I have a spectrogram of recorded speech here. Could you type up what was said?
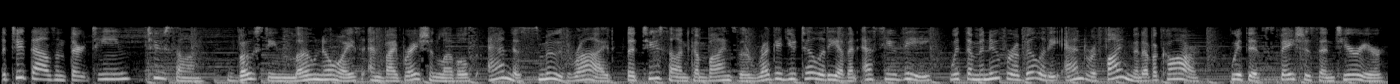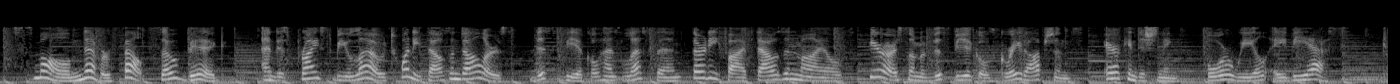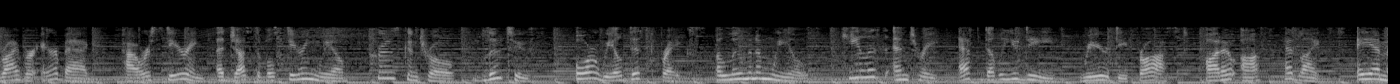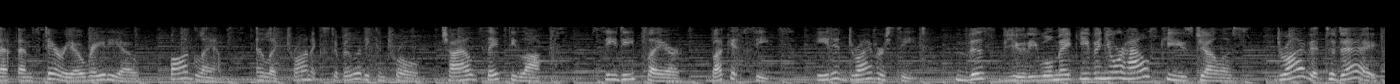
The 2013 Tucson. Boasting low noise and vibration levels and a smooth ride, the Tucson combines the rugged utility of an SUV with the maneuverability and refinement of a car. With its spacious interior, small never felt so big and is priced below $20,000. This vehicle has less than 35,000 miles. Here are some of this vehicle's great options. Air conditioning, four-wheel ABS, driver airbag, power steering, adjustable steering wheel, cruise control, Bluetooth, four-wheel disc brakes, aluminum wheels, keyless entry, FWD, rear defrost, auto-off headlights, AM-FM stereo radio, fog lamps, electronic stability control, child safety locks, CD player, bucket seats, heated driver seat. This beauty will make even your house keys jealous. Drive it today.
